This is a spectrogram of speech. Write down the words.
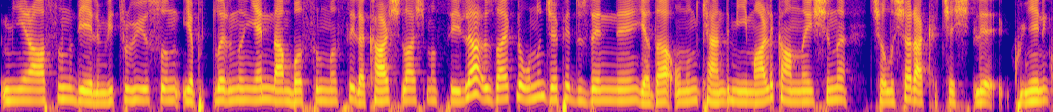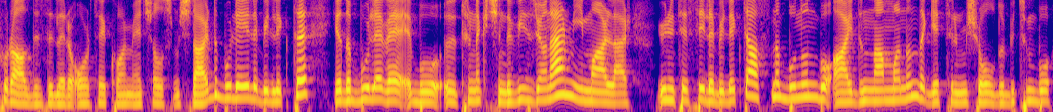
mirasını diyelim Vitruvius'un yapıtlarının yeniden basılmasıyla karşılaşmasıyla özellikle onun cephe düzenini ya da onun kendi mimarlık anlayışını çalışarak çeşitli yeni kural dizileri ortaya koymaya çalışmışlardı. Bule ile birlikte ya da Bule ve bu e, tırnak içinde vizyoner mimarlar ünitesiyle birlikte aslında bunun bu aydınlanmanın da getirmiş olduğu bütün bu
